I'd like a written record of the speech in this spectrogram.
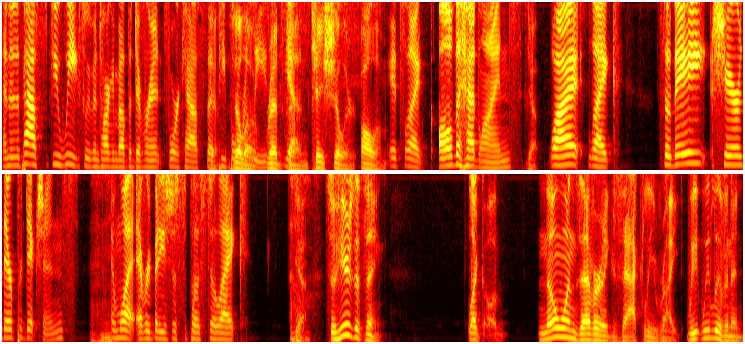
And in the past few weeks, we've been talking about the different forecasts that yeah. people Zillow, release. Redfin, yes. Case Shiller, all of them. It's like all the headlines. Yeah. Why? Like, so they share their predictions mm-hmm. and what everybody's just supposed to like. Oh. Yeah. So here's the thing. Like no one's ever exactly right. We we live in a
